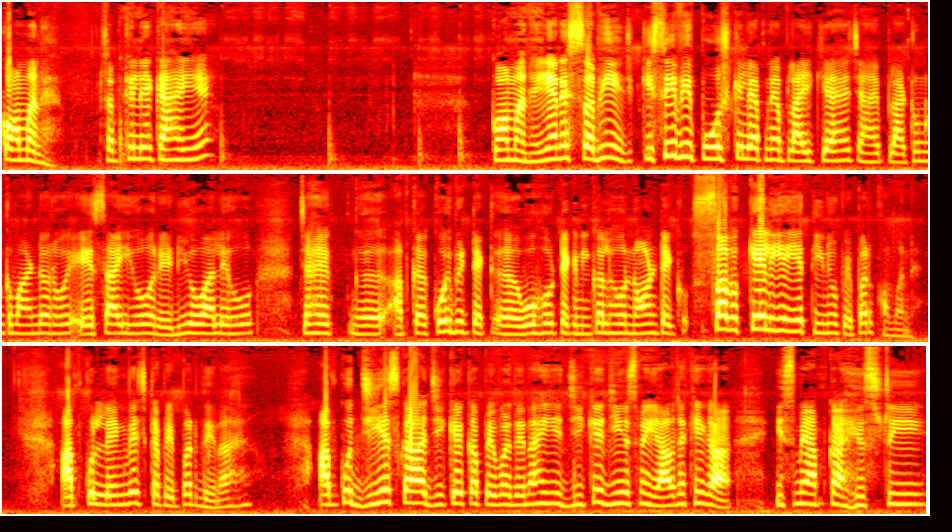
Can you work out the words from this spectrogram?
कॉमन है। सबके लिए क्या है ये? कॉमन है। यानी सभी, किसी भी पोस्ट के लिए आपने अप्लाई किया है, चाहे प्लाटून कमांडर हो एसआई हो रेडियो वाले हो, चाहे आपका कोई भी टेक वो हो टेक्निकल हो नॉन टेक हो, सबके लिए ये तीनों पेपर कॉमन है। आपको लैंग्वेज का पेपर देना है। आपको जीएस का जीके का पेपर देना है। ये जीके जीएस में याद रखिएगा। इसमें आपका हिस्ट्री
